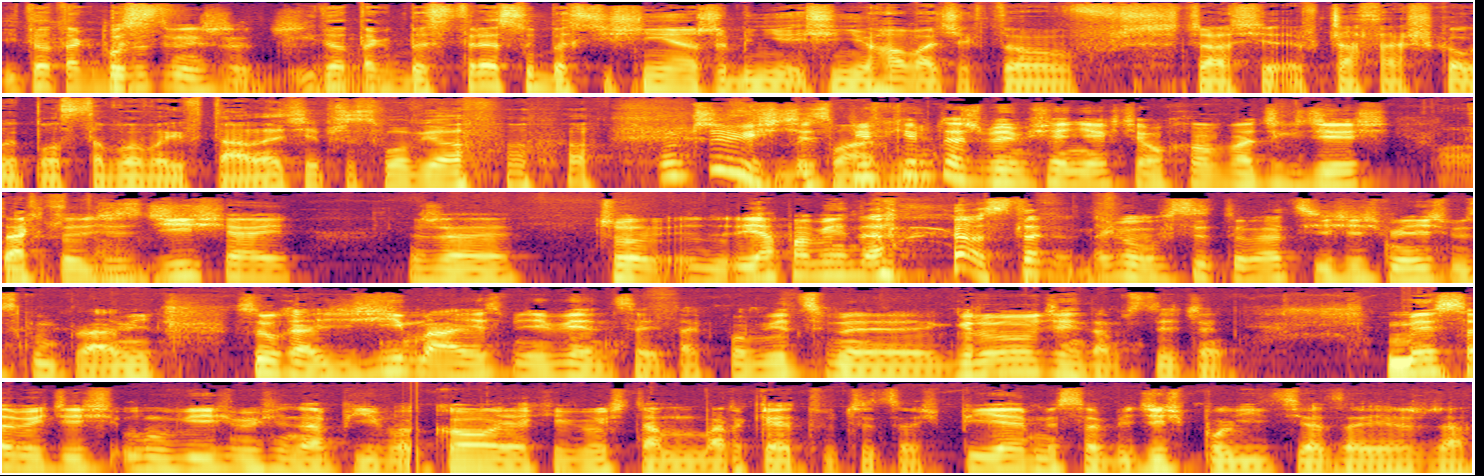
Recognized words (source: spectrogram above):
I to tak bez, pozytywnych rzeczy. I to tak bez stresu, bez ciśnienia, żeby nie, się nie chować, jak to w, czasie, w czasach szkoły podstawowej w toalecie przysłowiowo. Oczywiście, z piwkiem też bym się nie chciał chować gdzieś. tak to jest dzisiaj, że ja pamiętam taką sytuację, się śmieliśmy z kumplami. Słuchaj, zima jest mniej więcej, tak powiedzmy grudzień, tam styczeń. My sobie gdzieś umówiliśmy się na piwo koło jakiegoś tam marketu czy coś. Pijemy sobie, gdzieś policja zajeżdża.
